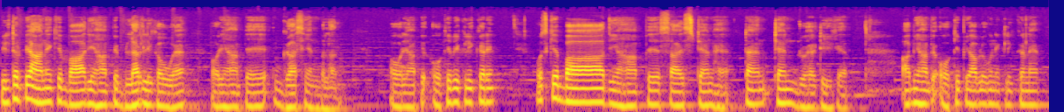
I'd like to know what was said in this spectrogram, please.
फ़िल्टर पे आने के बाद यहाँ पे ब्लर लिखा हुआ है और यहाँ पे गासियन ब्लर और यहाँ पे ओके भी क्लिक करें। उसके बाद यहाँ पे साइज़ टेन है। टेन टेन जो है ठीक है। अब यहाँ पे ओके पे आप लोगों ने क्लिक करना है।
